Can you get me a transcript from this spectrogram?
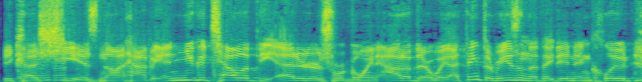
because she mm-hmm. is not happy. And you could tell that the editors were going out of their way. I think the reason that they didn't include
